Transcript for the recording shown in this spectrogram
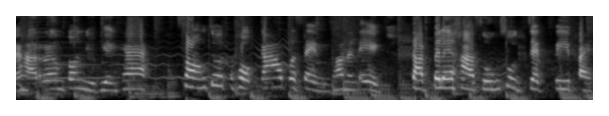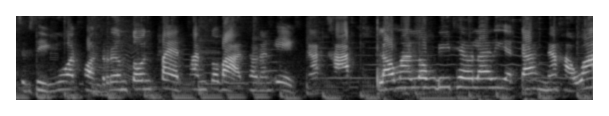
นะคะ เริ่มต้นอยู่เพียงแค่ 2.69%เท่านั้นเอง ตัดไปเลยค่ะสูงสุด 7 ปี 84 งวด ผ่อนเริ่มต้น 8,000 กว่าบาทเท่านั้นเองนะคะเรามาลงดีเทลรายละเอียดกันนะคะว่า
